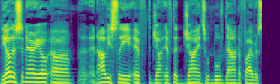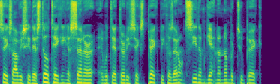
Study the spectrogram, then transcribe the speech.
The other scenario, um, and obviously, if the Gi- if the Giants would move down to five or six, obviously they're still taking a center with their 36th pick because I don't see them getting a number two pick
